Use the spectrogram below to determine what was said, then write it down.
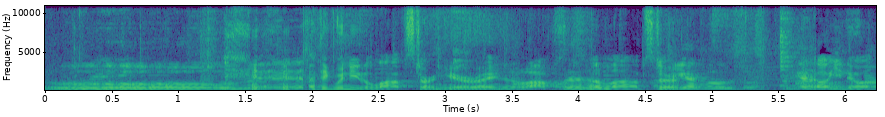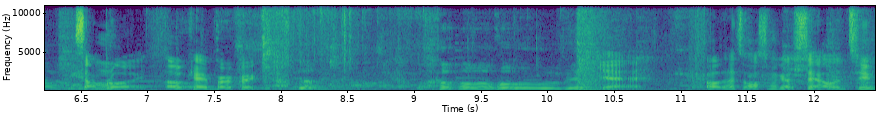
Không ngủ em Oh man. I think we need a lobster in here, right? a lobster. A lobster. We got hold. We got Oh, you know it. Samroy. Okay, perfect. Look. Oh man. Yeah. Oh, that's awesome. We got salad too.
